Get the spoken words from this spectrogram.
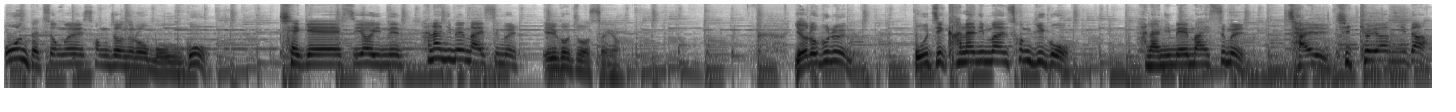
온 백성을 성전으로 모으고 책에 쓰여 있는 하나님의 말씀을 읽어 주었어요. 여러분은 오직 하나님만 섬기고 하나님의 말씀을 잘 지켜야 합니다.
